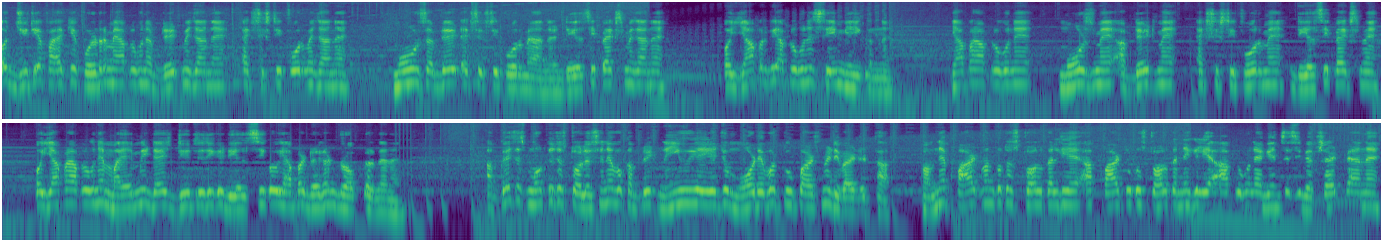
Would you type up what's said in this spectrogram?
और जी टी फाइव के फोल्डर में आप लोगों ने अपडेट में जाना है एक्स सिक्सटी फोर में जाना है mods update x sixty four में आना है डीएलसी पैक्स में जाना है, और यहाँ पर भी आप लोगों ने सेम यही करना है। यहाँ पर आप लोगों ने मोड्स में अपडेट में एक्स सिक्सटी फोर में डीएलसी पैक्स में, और यहाँ पर आप लोगों ने माइमी डैश डी थ्री की डीएलसी को यहाँ पर ड्रैग एंड ड्रॉप कर देना है। अब गैस इस मोड की जो इंस्टॉलेशन है, वो कंप्लीट नहीं हुई है। ये जो मोड है, वो टू पार्ट्स में डिवाइडेड था। तो हमने पार्ट वन को तो इंस्टॉल कर लिया है। अब पार्ट टू को इंस्टॉल करने के लिए आप लोगों ने अगेन से इसी वेबसाइट पे आना है,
